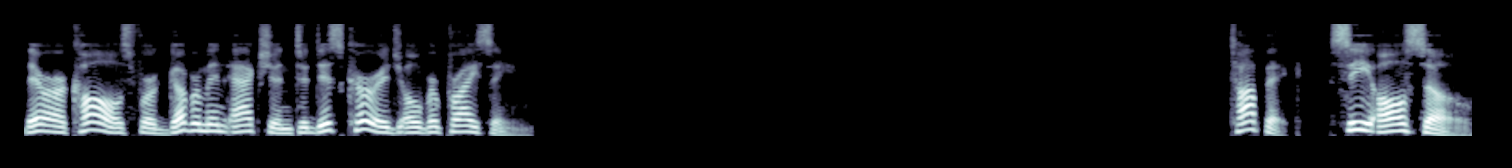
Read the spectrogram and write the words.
There are calls for government action to discourage overpricing. Topic. See also.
